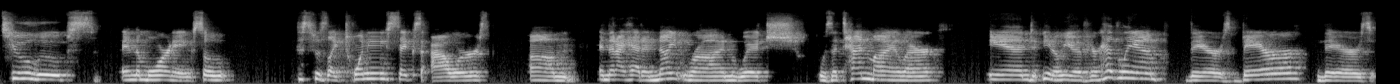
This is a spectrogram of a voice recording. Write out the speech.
two loops in the morning. So this was like 26 hours. Um, and then I had a night run, which was a 10 miler. And, you know, you have your headlamp, there's bear, there's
